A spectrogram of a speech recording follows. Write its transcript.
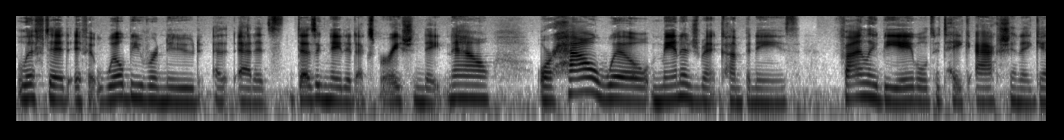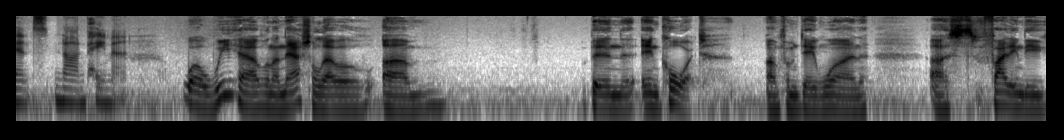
lifted, if it will be renewed at, at its designated expiration date now, or how will management companies finally be able to take action against non payment? Well, we have on a national level um, been in court um, from day one, uh, fighting the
